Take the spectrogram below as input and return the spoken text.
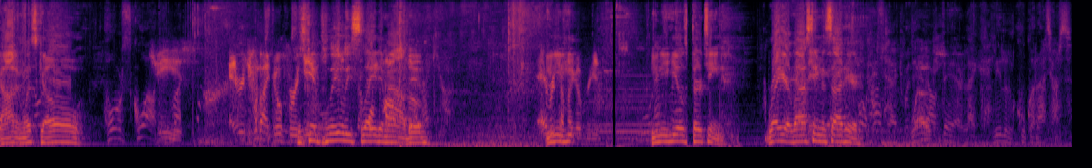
Got him. Let's go. Whole squad. Jeez. Every time I go for a He's heal, completely slayed him out, dude. every You time I go for heal. You need heals. 13. Right here. Last team inside here. Contact way out there like little cucarachas.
